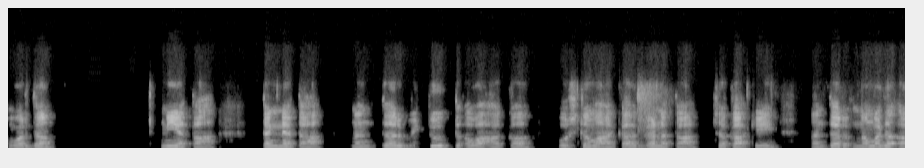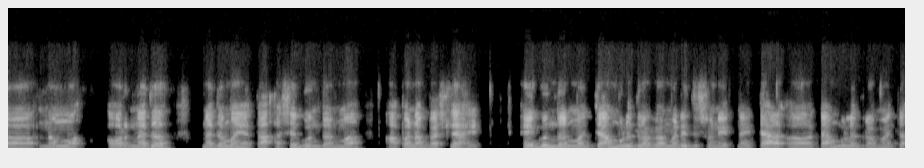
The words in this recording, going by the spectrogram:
वर्धनीयता तन्यता नंतर विद्युत वाहक उष्णवाहक घनता चकाकी नंतर नमद नम और नद नदमयता असे गुणधर्म आपण अभ्यासले आहेत. हे गुणधर्म ज्या मूलद्रव्यामध्ये दिसून येत नाही त्या त्या मूलद्रव्यांचा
